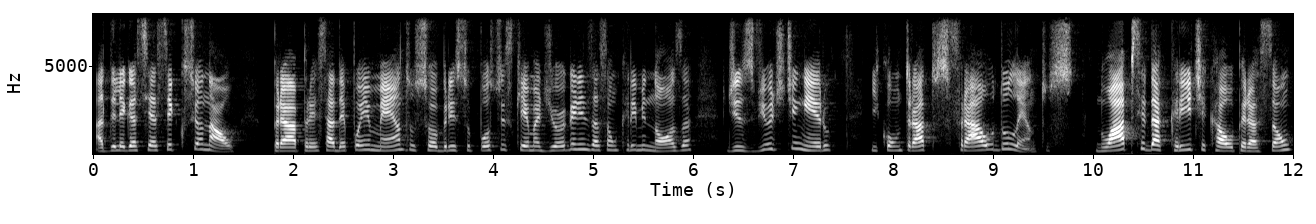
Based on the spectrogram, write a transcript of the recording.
à delegacia seccional para prestar depoimento sobre suposto esquema de organização criminosa, desvio de dinheiro e contratos fraudulentos. No ápice da crítica à operação,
